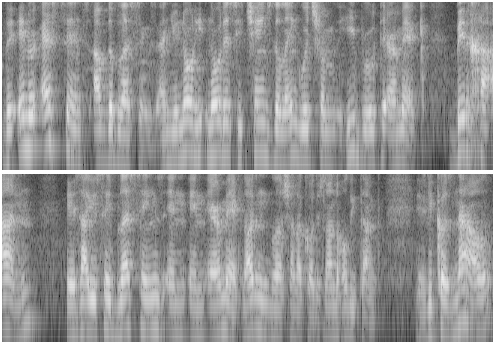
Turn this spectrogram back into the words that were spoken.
the inner essence of the blessings. And you notice he changed the language from Hebrew to Aramaic. Bircha'an is how you say blessings in, in Aramaic, not in Lashon HaKodesh, not in the Holy Tongue. Is because now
